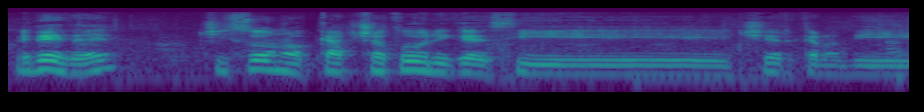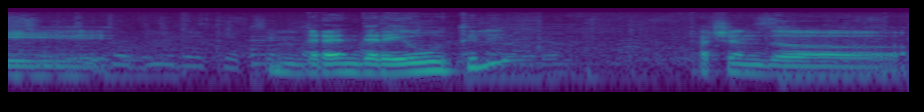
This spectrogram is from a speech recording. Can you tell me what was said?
Vedete? Ci sono cacciatori che si cercano di rendere utili facendo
